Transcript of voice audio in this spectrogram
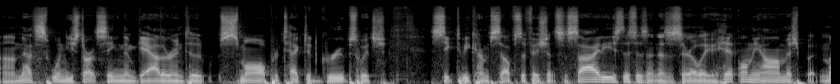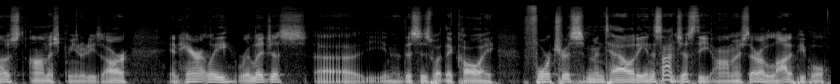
Um, that's when you start seeing them gather into small protected groups, which seek to become self-sufficient societies. This isn't necessarily a hit on the Amish, but most Amish communities are inherently religious. Uh, you know, this is what they call a fortress mentality, and it's not just the Amish. There are a lot of people.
